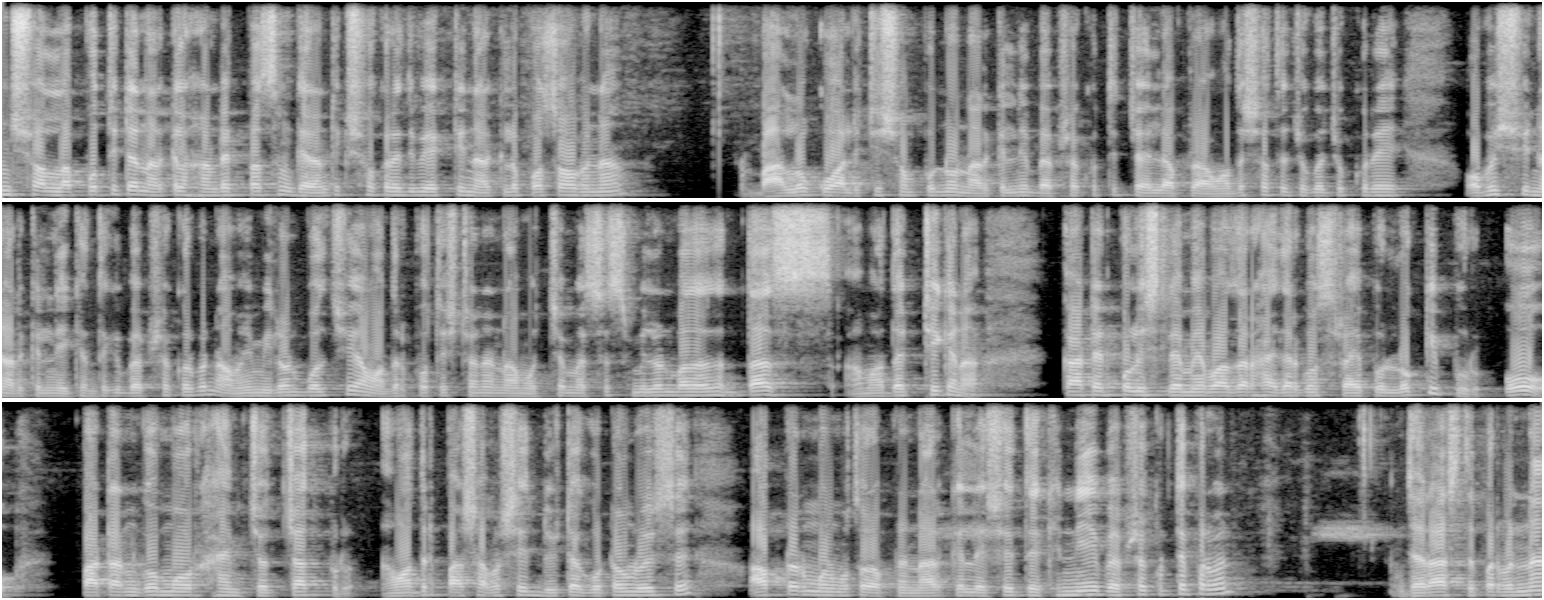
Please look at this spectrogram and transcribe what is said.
ইনশাল্লাহ প্রতিটা নারকেল হান্ড্রেড পার্সেন্ট গ্যারান্টি সহকারে দিবে, একটি নারকেলও পচা হবে না। ভালো কোয়ালিটি সম্পূর্ণ নারকেল নিয়ে ব্যবসা করতে চাইলে আপনারা আমাদের সাথে যোগাযোগ করে অবশ্যই নারকেল নিয়ে এখান থেকে ব্যবসা করবেন। আমি মিলন বলছি, আমাদের প্রতিষ্ঠানের নাম হচ্ছে মেসেস মিলন বাজার দাস। আমাদের ঠিকানা কাটেরপল ইসলামিয়া বাজার, হায়দারগঞ্জ, রায়পুর, লক্ষ্মীপুর ও পাটানগো মোড়, হাইমচর, চাঁদপুর। আমাদের পাশাপাশি দুইটা গোটাউন রয়েছে। আপনার মন মতো আপনার নারকেল এসে দেখে নিয়ে ব্যবসা করতে পারবেন। যারা আসতে পারবেন না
